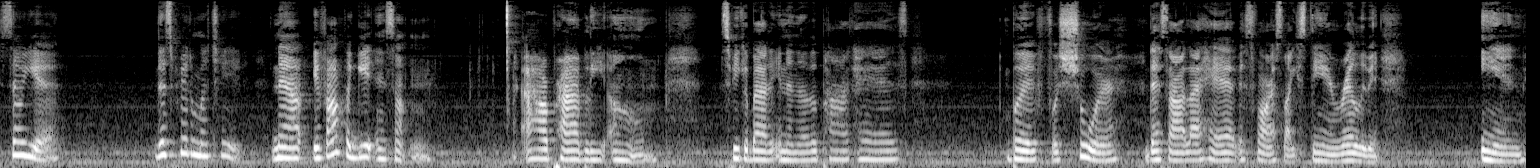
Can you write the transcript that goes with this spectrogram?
So yeah, that's pretty much it. Now, if I'm forgetting something, I'll probably um speak about it in another podcast. But for sure, that's all I have as far as like staying relevant in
